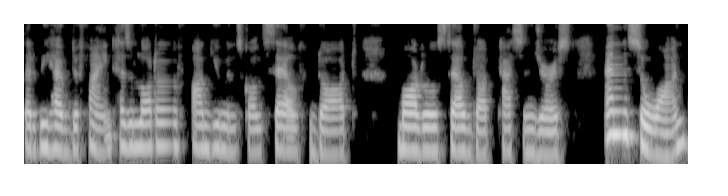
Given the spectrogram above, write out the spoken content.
that we have defined has a lot of arguments called self dot model, self dot passengers, and so on.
